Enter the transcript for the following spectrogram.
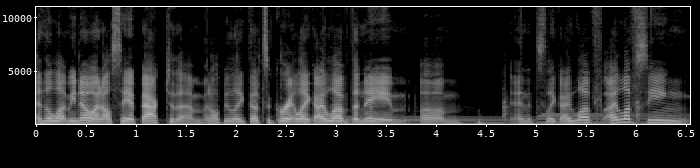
And they'll let me know, and I'll say it back to them, and I'll be like, that's a great like I love the name. Um, and it's like I love I love seeing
